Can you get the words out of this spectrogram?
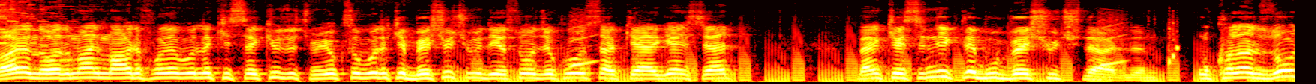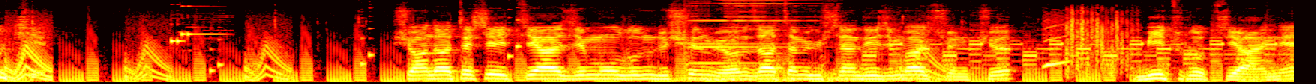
var ya normal Mario Forever'daki 8-3 mü yoksa buradaki 5-3 mü diye soracak olursak ya gençler ben kesinlikle bu 5-3 derdim. O kadar zor ki. Şu anda ateşe ihtiyacım olduğunu düşünmüyorum. Zaten bir güçlendiricim var çünkü. Beetroot yani.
